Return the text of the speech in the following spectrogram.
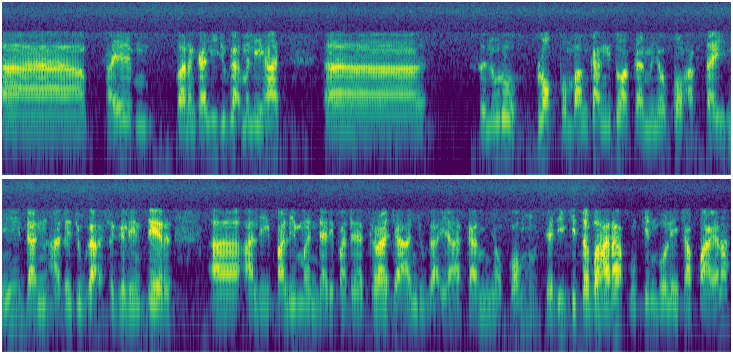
uh, saya barangkali juga melihat uh, seluruh blok pembangkang itu akan menyokong akta ini dan ada juga segelintir uh, ahli parlimen daripada kerajaan juga yang akan menyokong. Jadi kita berharap mungkin boleh capailah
